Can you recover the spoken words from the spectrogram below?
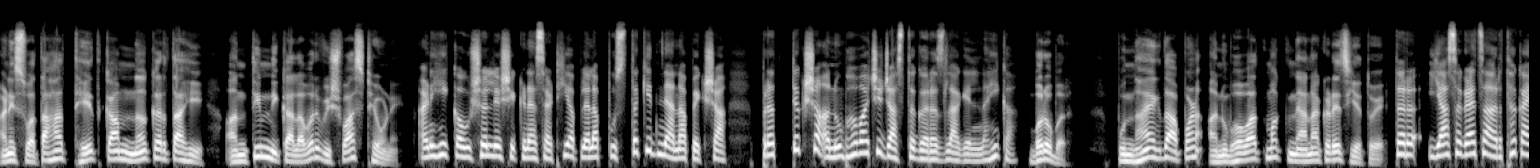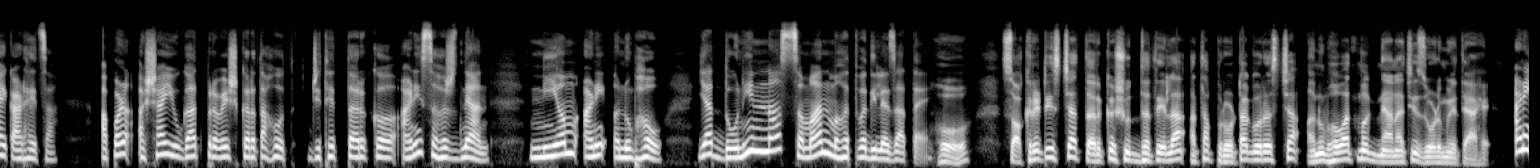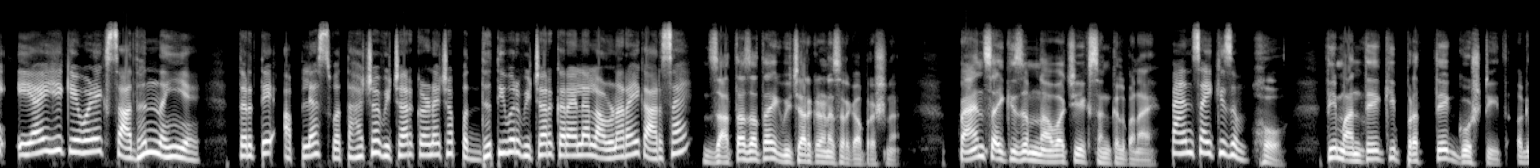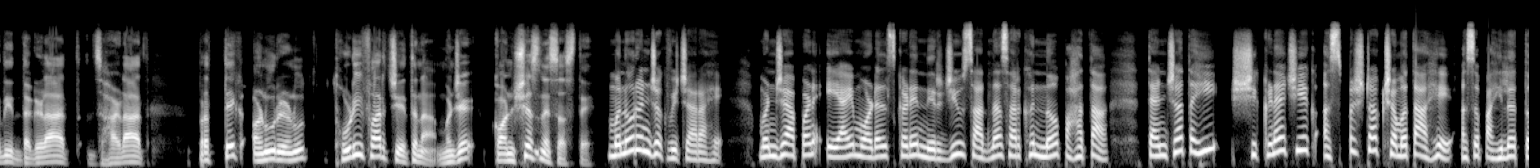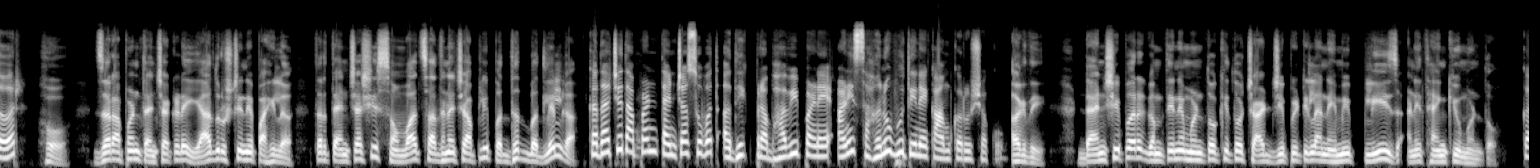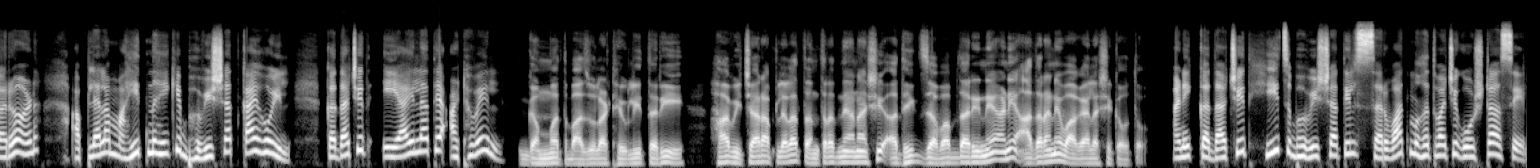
आणि स्वतः थेट काम न करताही अंतिम निकालावर विश्वास ठेवणे. आणि ही कौशल्य शिकण्यासाठी आपल्याला पुस्तकी ज्ञानापेक्षा प्रत्यक्ष अनुभवाची जास्त गरज लागेल नाही का? बरोबर. पुन्हा एकदा आपण अनुभवात्मक ज्ञानाकडेच येतोय. तर या सगळ्याचा अर्थ काय काढायचा? आपण अशा युगात प्रवेश करत आहोत जिथे तर्क आणि सहजज्ञान नियम आणि अनुभव या दोन्हींना समान महत्त्व दिलं जात आहे. हो सॉक्रेटिसच्या तर्कशुद्धतेला आता प्रोटागोरसच्या अनुभवात्मक ज्ञानाची जोड मिळते आहे. आणि एआय हे केवळ एक साधन नाहीये तर ते आपल्या स्वतःच्या विचार करण्याच्या पद्धतीवर विचार करायला लावणारा एक आरसा आहे? जाता जाता एक विचार करण्यासारखा प्रश्न. पॅनसायकिझम नावाची एक संकल्पना आहे. पॅनसायकिझम. हो. ती मानते की प्रत्येक गोष्टीत अगदी दगडात झाडात प्रत्येक अणुरेणूत थोडीफार चेतना म्हणजे कॉन्शियसनेस असते. मनोरंजक विचार आहे. म्हणजे आपण एआय मॉडेल्सकडे निर्जीव साधनासारखं न पाहता त्यांच्यातही शिकण्याची एक अस्पष्ट क्षमता आहे असं पाहिलं तर? हो. जर आपण त्यांच्याकडे या दृष्टीने पाहिलं तर त्यांच्याशी संवाद साधण्याची आपली पद्धत बदलेल का? कदाचित आपण त्यांच्यासोबत अधिक प्रभावीपणे आणि सहानुभूतीने काम करू शकू. अगदी. डॅनशिपर गमतीने म्हणतो की तो चॅट जीपीटीला नेहमी प्लीज आणि थँक्यू म्हणतो. कारण आपल्याला माहीत नाही की भविष्यात काय होईल. कदाचित एआयला ते आठवेल. गंमत बाजूला ठेवली तरी हा विचार आपल्याला तंत्रज्ञानाशी अधिक जबाबदारीने आणि आदराने वागायला शिकवतो. आणि कदाचित हीच भविष्यातील सर्वात महत्वाची गोष्ट असेल.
